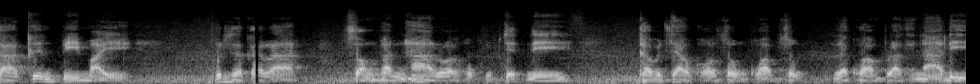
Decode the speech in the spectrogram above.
กาศขึ้นปีใหม่ พุทธศักราช 2567 นี้ ข้าพเจ้าขอส่งความสุขและความปรารถนาดี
